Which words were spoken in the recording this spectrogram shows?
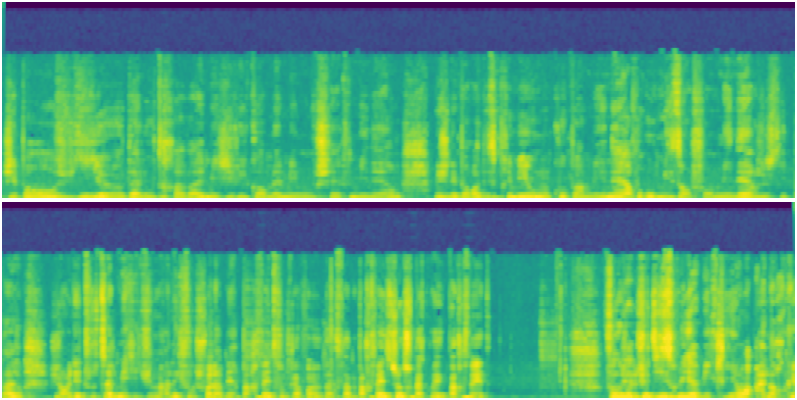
J'ai pas envie euh, d'aller au travail, mais j'y vais quand même et mon chef m'énerve, mais je n'ai pas le droit d'exprimer ou mon copain m'énerve ou mes enfants m'énervent, je sais pas. J'ai envie d'être toute seule, mais j'ai du mal, il faut que je sois la mère parfaite, il faut que je sois la femme parfaite, il faut que je sois la collègue parfaite faut que je dise oui à mes clients alors que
